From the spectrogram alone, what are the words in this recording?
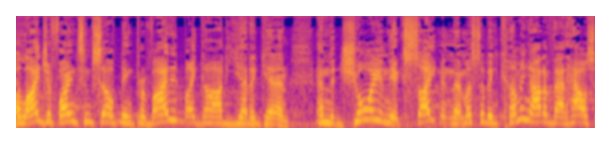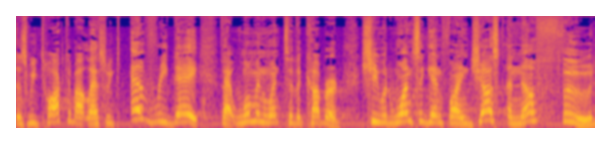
Elijah finds himself being provided by God yet again. And the joy and the excitement that must have been coming out of that house, as we talked about last week, every day that woman went to the cupboard, she would once again find just enough food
